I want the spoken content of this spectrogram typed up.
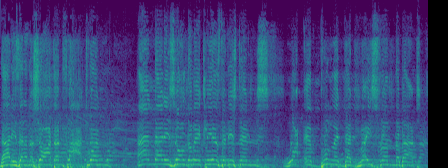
That is another short and flat one. And that is all the way clears the distance. What a bullet that raised from the bat.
